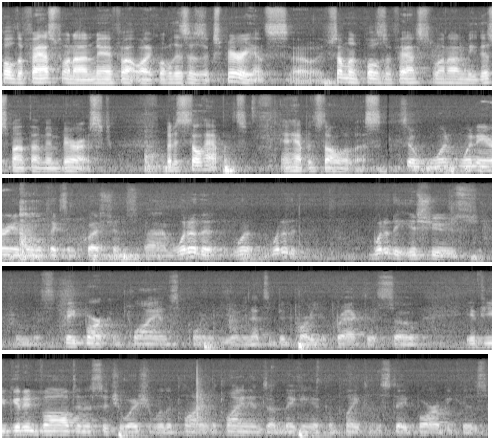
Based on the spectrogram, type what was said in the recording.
pulled a fast one on me, I felt like, well, this is experience. So if someone pulls a fast one on me this month, I'm embarrassed. But it still happens. It happens to all of us. So one, one area, then we'll take some questions. Um, What are the, what, what are the, what are the issues from the state bar compliance point of view? I mean, that's a big part of your practice. So if you get involved in a situation where the client, the client ends up making a complaint to the state bar because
